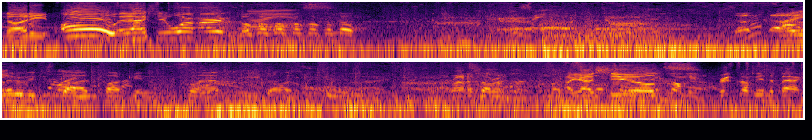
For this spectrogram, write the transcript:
Nutty. Oh, it actually worked. Go, go, go, go, go, go, go. Missing. I literally just got fucking slammed from you guys. Run, run, run. I got shields. Bridge on me. Bridge on me in the back.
